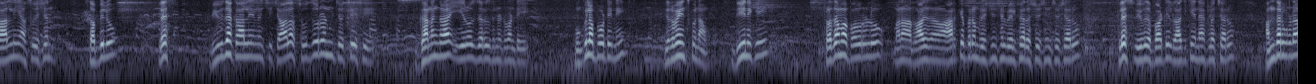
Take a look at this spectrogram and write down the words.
కాలనీ అసోసియేషన్ సభ్యులు ప్లస్ వివిధ కాలనీ నుంచి చాలా సుదూరం నుంచి వచ్చేసి ఘనంగా ఈరోజు జరుగుతున్నటువంటి ముగ్గుల పోటీని నిర్వహించుకున్నాం దీనికి ప్రథమ పౌరులు మన రా ఆర్కేపురం రెసిడెన్షియల్ వెల్ఫేర్ అసోసియేషన్ వచ్చారు ప్లస్ వివిధ పార్టీలు రాజకీయ నాయకులు వచ్చారు. అందరూ కూడా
